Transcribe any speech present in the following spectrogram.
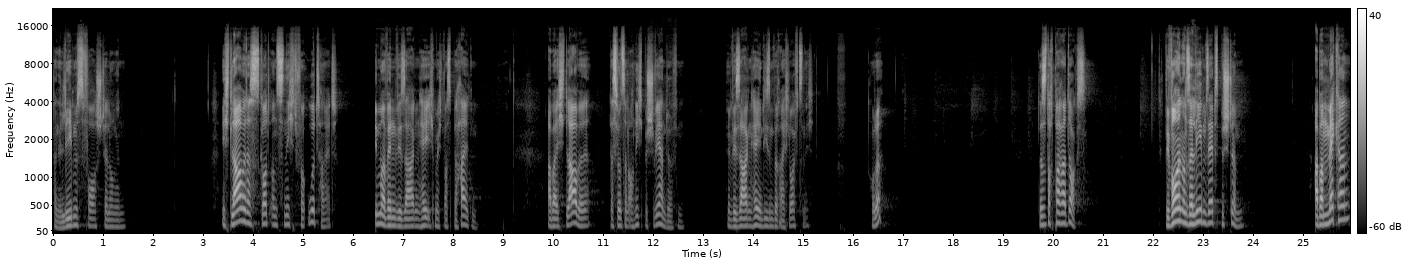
deine Lebensvorstellungen. Ich glaube, dass Gott uns nicht verurteilt, immer wenn wir sagen, hey, ich möchte was behalten. Aber ich glaube, dass wir uns dann auch nicht beschweren dürfen, wenn wir sagen, hey, in diesem Bereich läuft es nicht. Oder? Das ist doch paradox. Wir wollen unser Leben selbst bestimmen, aber meckern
